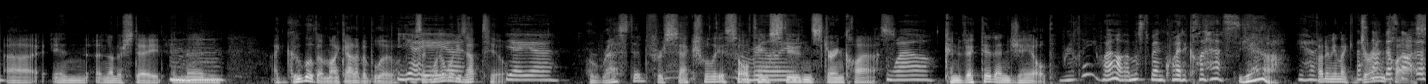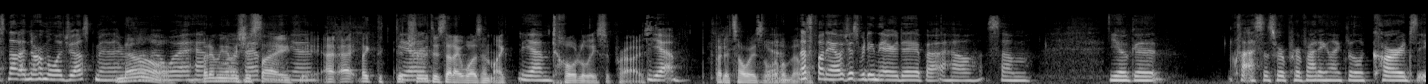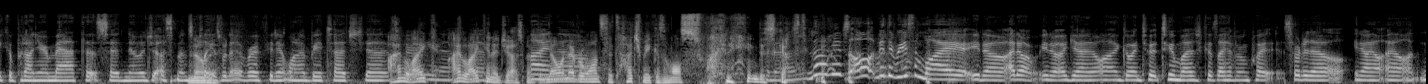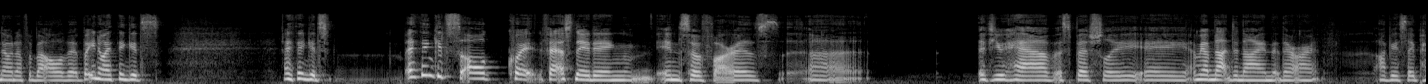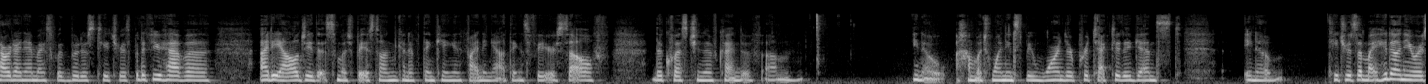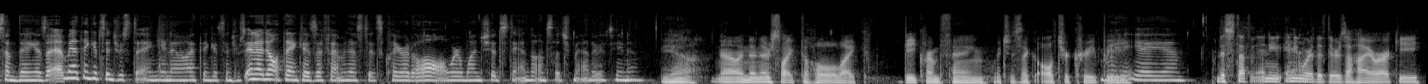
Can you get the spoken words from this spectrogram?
uh, in another state, and then I googled him like out of the blue. Yeah, I was like, yeah, "Wonder what he's up to." Yeah, yeah. Arrested for sexually assaulting Really? students during class. Wow. Convicted and jailed. Really? Wow, that must have been quite a class. Yeah. Yeah. But I mean, like that's during not, that's class. Not, that's not a normal adjustment. I don't know no. what but I mean, it was just like, yeah. I, I, like the, the Yeah. truth is that I wasn't like Yeah. totally surprised. Yeah. But it's always a little bit That's like, funny. I was just reading the other day about how some yoga classes were providing like little cards that you could put on your mat that said no adjustments, No. please, whatever, if you didn't want to be touched. Yeah, I like you know, I like an adjustment, but I no one ever wants to touch me because I'm all sweaty and disgusting. No, I mean it's all. I mean the reason why you know I don't you know again I don't want to go into it too much because I haven't quite sorted out you know I don't, I don't know enough about all of it. But you know I think it's I think it's I think it's all quite fascinating insofar as uh, if you have especially a I mean I'm not denying that there aren't obviously power dynamics with Buddhist teachers, but if you have a ideology that's so much based on kind of thinking and finding out things for yourself, the question of kind of um, you know how much one needs to be warned or protected against you know teachers that might hit on you or something is I mean I think it's interesting you know I think it's interesting and I don't think as a feminist it's clear at all where one should stand on such matters you know Yeah. No, and then there's like the whole like Bikram thing, which is like ultra creepy. right yeah yeah This stuff any anywhere that there's a hierarchy,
